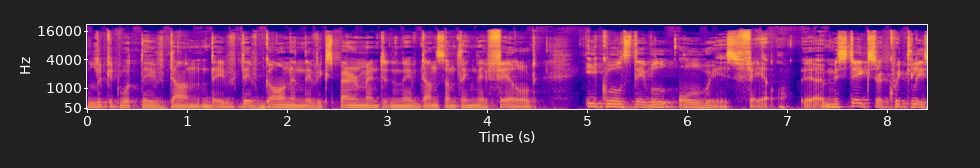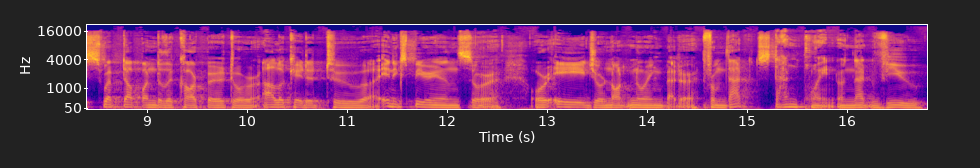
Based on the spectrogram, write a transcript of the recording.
Look at what they've done. They've they've gone and they've experimented and they've done something. They failed. Equals they will always fail. Uh, mistakes are quickly swept up under the carpet or allocated to uh, inexperience or or age or not knowing better. From that standpoint, on that view,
